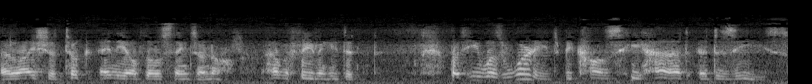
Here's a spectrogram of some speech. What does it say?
Elisha took any of those things or not. I have a feeling he didn't. But he was worried because he had a disease.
